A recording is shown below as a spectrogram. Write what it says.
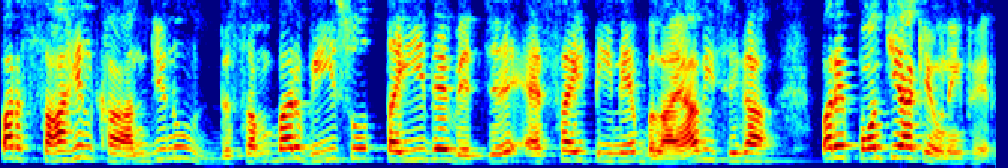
ਪਰ ਸਾਹਿਲ ਖਾਨ ਜਿਹਨੂੰ ਦਸੰਬਰ 2023 ਦੇ ਵਿੱਚ ਐਸਆਈਟੀ ਨੇ ਬੁਲਾਇਆ ਵੀ ਸੀਗਾ, ਪਰ ਇਹ ਪਹੁੰਚਿਆ ਕਿਉਂ ਨਹੀਂ ਫਿਰ?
